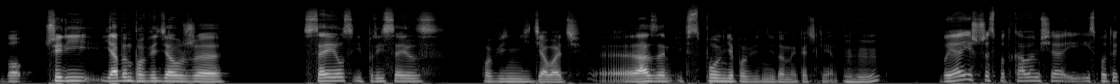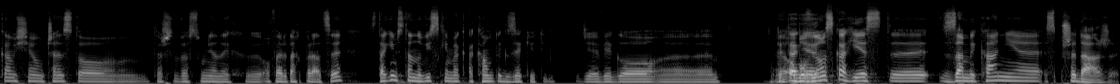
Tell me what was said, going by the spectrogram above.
Bo Czyli ja bym powiedział, że sales i pre-sales powinni działać e, razem i wspólnie powinni domykać klientów. Mhm. Bo ja jeszcze spotkałem się i spotykam się często też we wspomnianych y, ofertach pracy z takim stanowiskiem jak account executive, gdzie w jego e, e, Pytanie- obowiązkach jest e, zamykanie sprzedaży,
